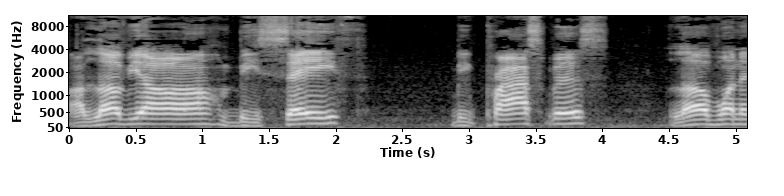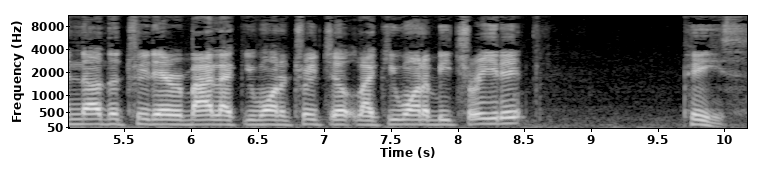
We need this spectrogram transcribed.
I love y'all. Be safe. Be prosperous. Love one another. Treat everybody like you want to treat you like you want to be treated. Peace.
